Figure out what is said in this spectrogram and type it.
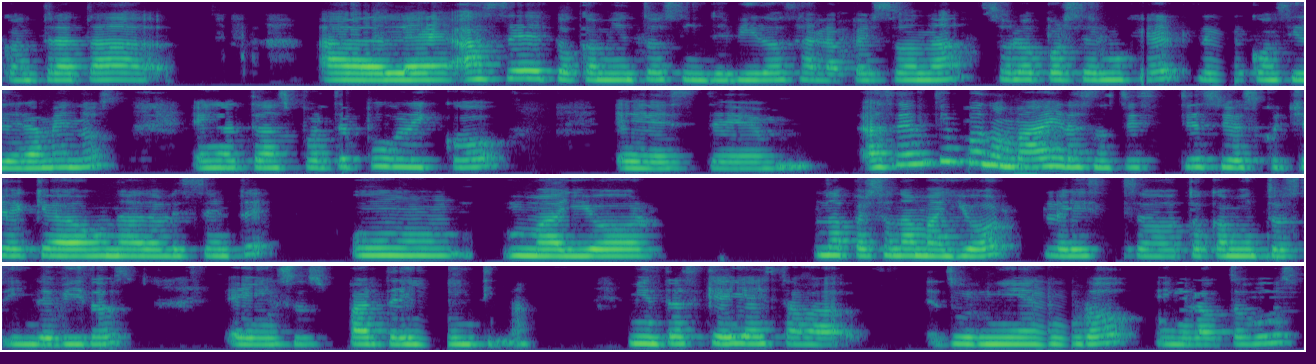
contrata le hace tocamientos indebidos a la persona solo por ser mujer, le considera menos. En el transporte público, este, hace un tiempo nomás en las noticias yo escuché que a una adolescente, un mayor, una persona mayor le hizo tocamientos indebidos en su parte íntima, mientras que ella estaba durmiendo en el autobús.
